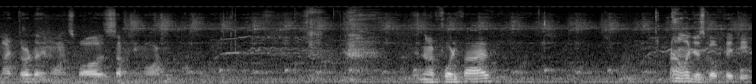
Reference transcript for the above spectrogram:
my throat doesn't even want to swallow this stuff anymore. Is number 45. I'm gonna just go 50.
